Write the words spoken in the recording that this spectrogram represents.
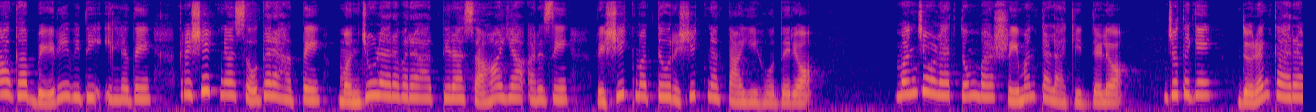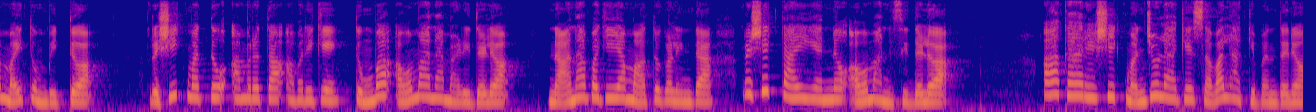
ಆಗ ಬೇರೆ ವಿಧಿ ಇಲ್ಲದೆ ರಿಷಿಕ್ನ ಸೋದರ ಅತ್ತೆ ಮಂಜುಳಾರವರ ಹತ್ತಿರ ಸಹಾಯ ಅರಸಿ ರಿಷಿಕ್ ಮತ್ತು ರಿಷಿಕ್ನ ತಾಯಿ ಹೋದರು. ಮಂಜುಳ ತುಂಬ ಶ್ರೀಮಂತಳಾಗಿದ್ದಳು. ಜೊತೆಗೆ ದುರಂಕಾರ ಮೈ ತುಂಬಿತ್ತು. ರಿಷಿಕ್ ಮತ್ತು ಅಮೃತ ಅವರಿಗೆ ತುಂಬ ಅವಮಾನ ಮಾಡಿದಳು. ನಾನಾ ಬಗೆಯ ಮಾತುಗಳಿಂದ ರಿಷಿಕ್ ತಾಯಿಯನ್ನು ಅವಮಾನಿಸಿದಳು. ಆಗ ರಿಷಿಕ್ ಮಂಜುಳಾಗೆ ಸವಾಲ್ ಹಾಕಿ ಬಂದನು.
